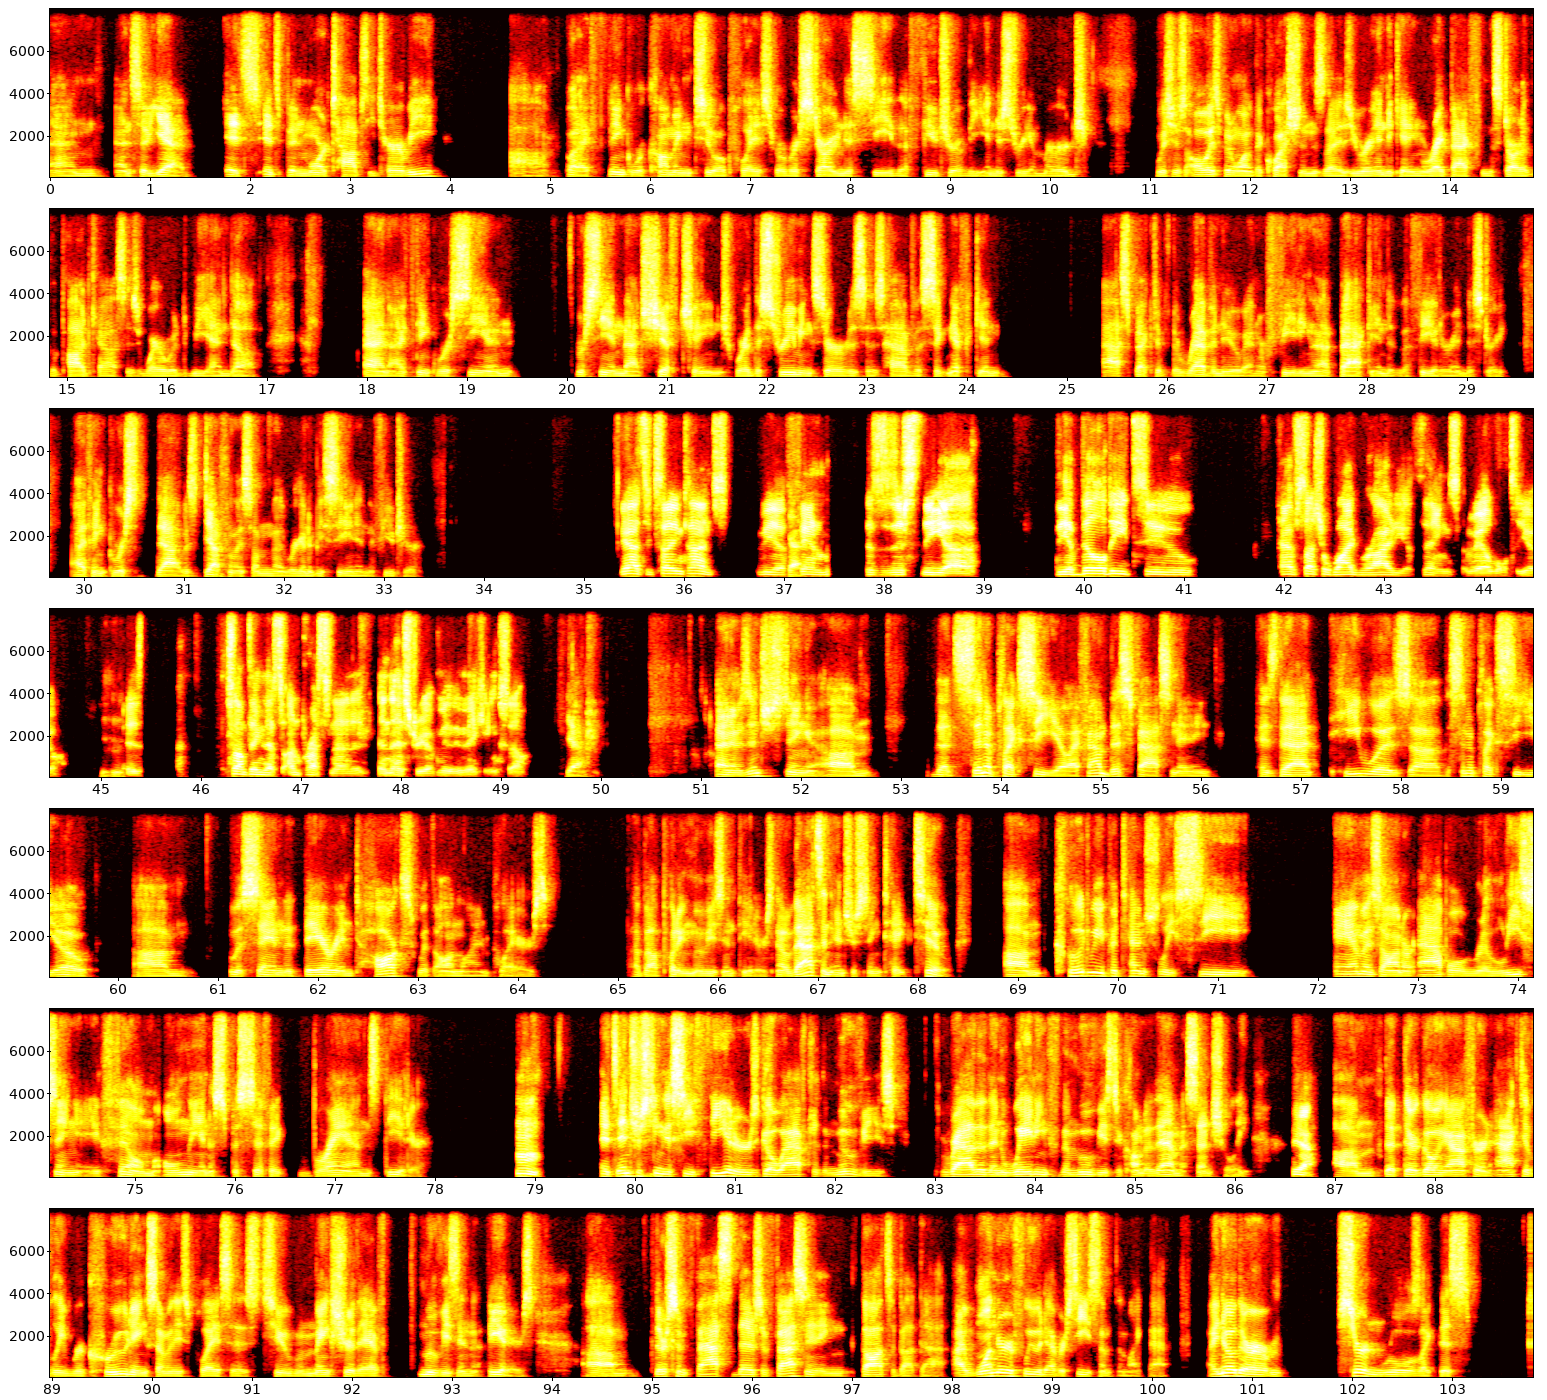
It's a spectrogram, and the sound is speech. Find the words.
And and so yeah, it's it's been more topsy turvy uh, but I think we're coming to a place where we're starting to see the future of the industry emerge, which has always been one of the questions that, as you were indicating right back from the start of the podcast, is where would we end up? And I think we're seeing we're seeing that shift change where the streaming services have a significant aspect of the revenue and are feeding that back into the theater industry. I think we're that was definitely something that we're going to be seeing in the future yeah, it's exciting times to be a yeah. fan. This is just the uh, the ability to have such a wide variety of things available to you mm-hmm. is something that's unprecedented in the history of movie making. So yeah, and it was interesting um, that Cineplex CEO. I found this fascinating. Is that he was uh, the Cineplex CEO um, was saying that they're in talks with online players about putting movies in theaters. Now that's an interesting take too. Um, could we potentially see Amazon or Apple releasing a film only in a specific brand's theater? Mm. It's interesting to see theaters go after the movies rather than waiting for the movies to come to them, essentially. Yeah. Um, that they're going after and actively recruiting some of these places to make sure they have movies in the theaters um, there's some fast there's some fascinating thoughts about that i wonder if we would ever see something like that i know there are certain rules like this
